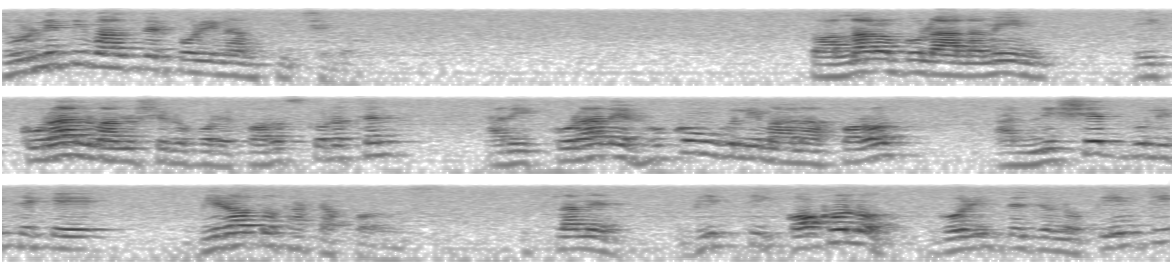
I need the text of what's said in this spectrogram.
দুর্নীতিবাজদের পরিণাম কি ছিল। তো আল্লাহ রব্বুল আলমিন এই কোরআন মানুষের উপরে ফরজ করেছেন আর এই কোরআনের হুকুমগুলি মানা ফরজ আর নিষেধগুলি থেকে বিরত থাকা ফরজ। ইসলামের ভিত্তি কখনো গরিবদের জন্য তিনটি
